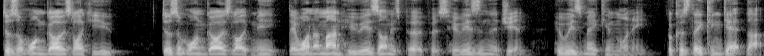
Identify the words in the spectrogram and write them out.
doesn't want guys like you. Doesn't want guys like me. They want a man who is on his purpose, who is in the gym, who is making money because they can get that.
